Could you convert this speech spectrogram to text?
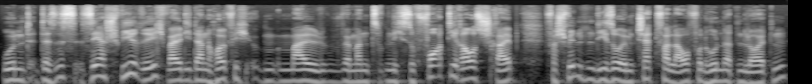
Und das ist sehr schwierig, weil die dann häufig mal, wenn man nicht sofort die rausschreibt, verschwinden die so im Chatverlauf von hunderten Leuten.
